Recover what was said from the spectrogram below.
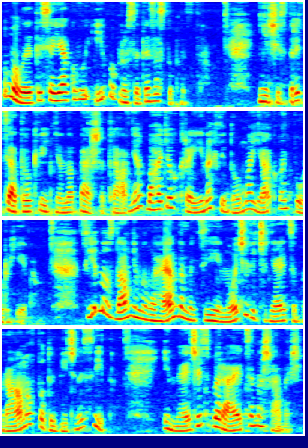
помолитися Якову і попросити заступництва. Ніч із 30 квітня на 1 травня в багатьох країнах відома як Вальпургієва. Згідно з давніми легендами, цієї ночі відчиняється брама в потойбічний світ, і нечість збирається на шабаші.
